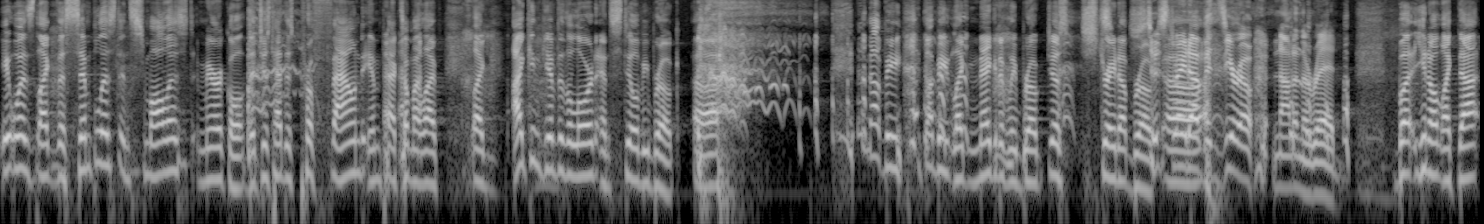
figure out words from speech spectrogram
it was like the simplest and smallest miracle that just had this profound impact on my life. Like, I can give to the Lord and still be broke. Uh, not be not be like negatively broke, just straight up broke. Just straight Uh, up at zero, not in the red. but you know like that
